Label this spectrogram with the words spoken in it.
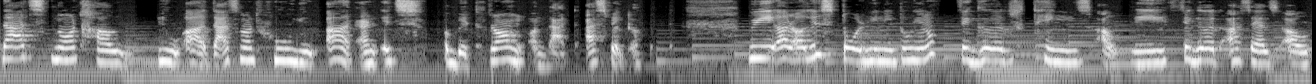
that's not how you are. That's not who you are. And it's a bit wrong on that aspect of it we are always told we need to you know figure things out. We figure ourselves out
